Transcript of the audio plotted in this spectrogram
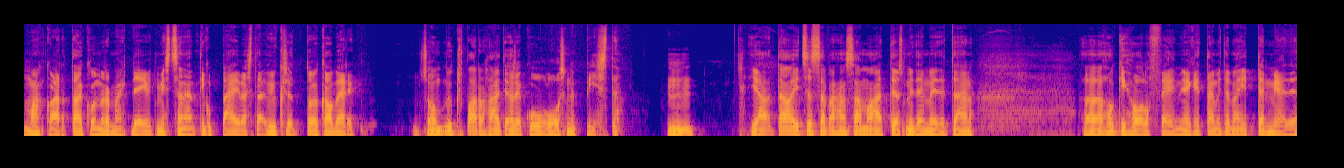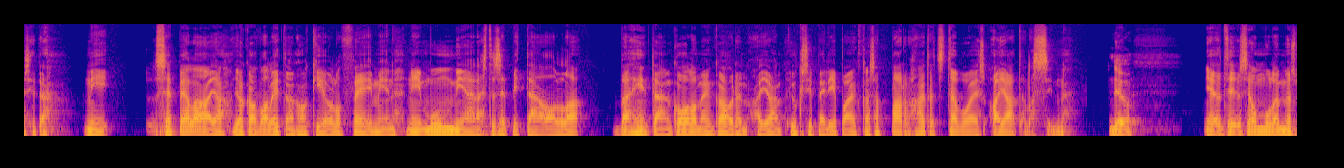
Makar tai Conor McDavid, mistä sä näet niinku päivästä yksi, että toi kaveri, se on yksi parhaita ja se kuuluu sinne piste. Mm. Ja tämä on itse asiassa vähän sama, että jos miten mietitään uh, Hockey Hall of Fameakin, tai mitä mä itse mietin sitä, niin se pelaaja, joka valitaan Hockey Hall of Fameen, niin mun mielestä se pitää olla vähintään kolmen kauden ajan yksi pelipaikkansa parhaita, että sitä voi edes ajatella sinne. Joo. Ja se, se on mulle myös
